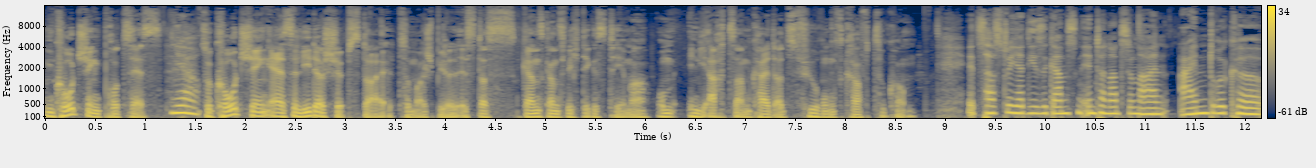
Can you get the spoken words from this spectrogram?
ein Coaching-Prozess. Ja. So Coaching as a Leadership Style zum Beispiel ist das ganz, ganz wichtiges Thema, um in die Achtsamkeit als Führungskraft zu kommen. Jetzt hast du ja diese ganzen internationalen Eindrücke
